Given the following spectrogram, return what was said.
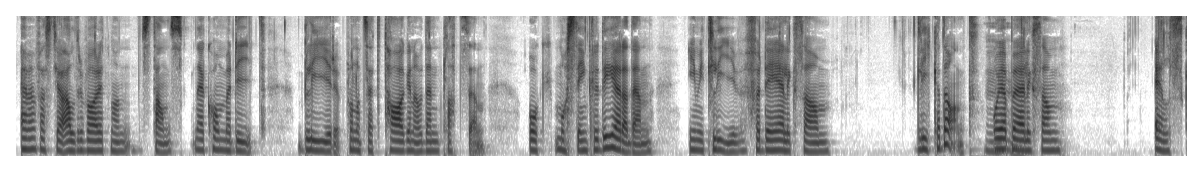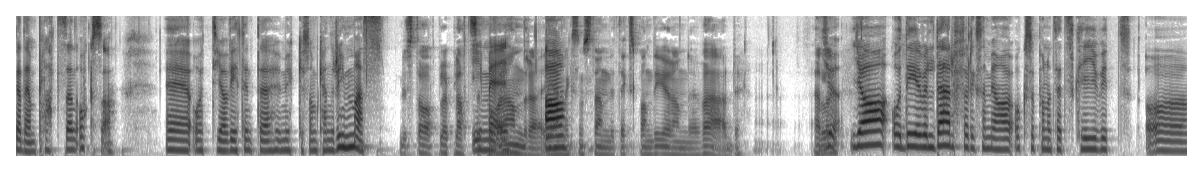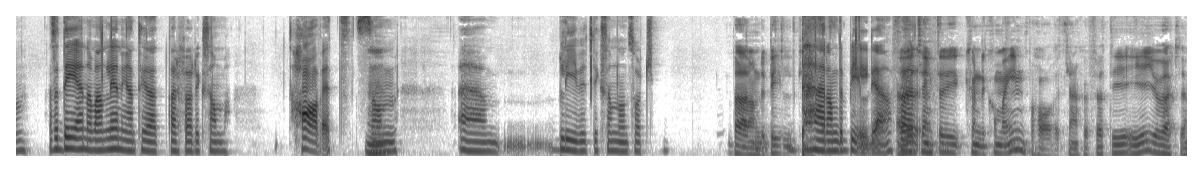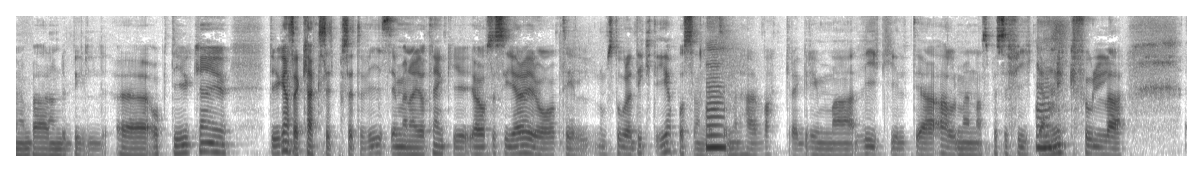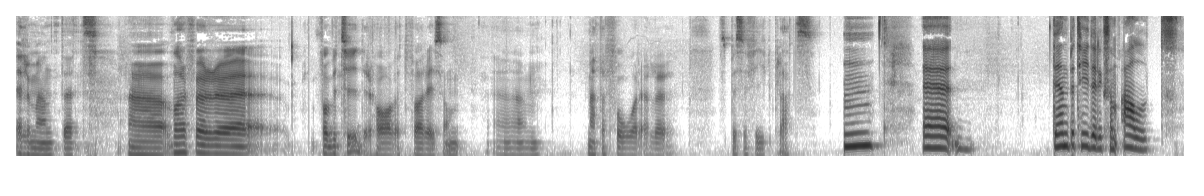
även fast jag aldrig varit någonstans, när jag kommer dit blir på något sätt tagen av den platsen och måste inkludera den i mitt liv, för det är liksom likadant. Mm. Och jag börjar liksom älska den platsen också. Eh, och att jag vet inte hur mycket som kan rymmas Du staplar platser på varandra ja. i en liksom ständigt expanderande värld. Eller? Ja, ja, och det är väl därför liksom jag har också på något sätt skrivit, och, alltså det är en av anledningarna till att varför liksom havet som mm. um, blivit liksom någon sorts bärande bild. Bärande bild, ja. För... Jag tänkte vi kunde komma in på havet kanske, för att det är ju verkligen en bärande bild. Uh, och det kan ju, det är ju ganska kaxigt på sätt och vis. Jag menar, jag tänker jag associerar ju då till de stora dikteposen, mm. liksom, med det här vackra, grymma, likgiltiga, allmänna, specifika, mm. nyckfulla elementet. Uh, varför, uh, vad betyder havet för dig som um, metafor eller specifik plats? Mm. Eh, den betyder liksom allt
